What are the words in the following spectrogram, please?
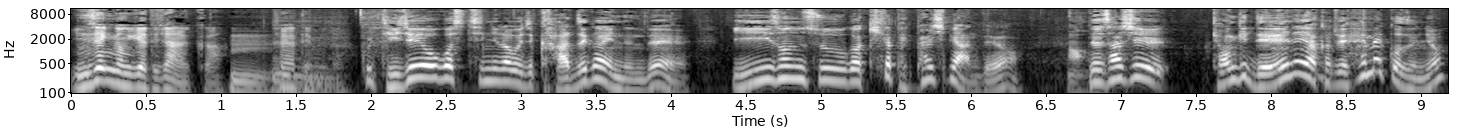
인생 경기가 되지 않을까 음. 생각됩니다. 그 DJ 오거스틴이라고 이제 가드가 있는데 이 선수가 키가 180이 안 돼요. 어. 근데 사실 경기 내내 약간 좀 헤맸거든요.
